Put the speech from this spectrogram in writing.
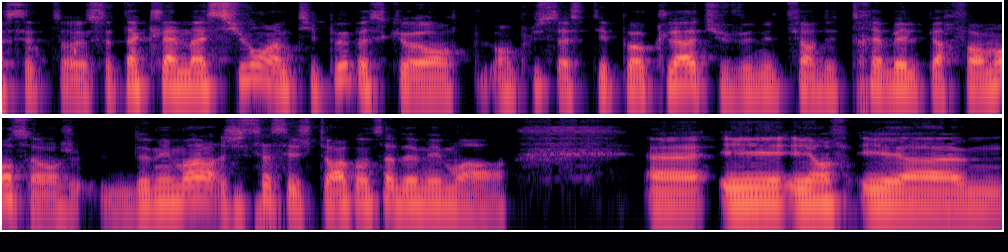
cette, acclamation un petit peu parce que en, plus à cette époque-là, tu venais de faire des très belles performances. Alors de mémoire, ça, c'est, je te raconte ça de mémoire. Hein. Euh, euh,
